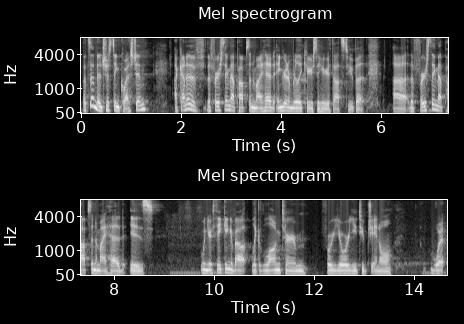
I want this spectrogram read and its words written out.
That's an interesting question. I kind of the first thing that pops into my head, Ingrid, I'm really curious to hear your thoughts too. But uh, the first thing that pops into my head is when you're thinking about like long term for your YouTube channel, what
